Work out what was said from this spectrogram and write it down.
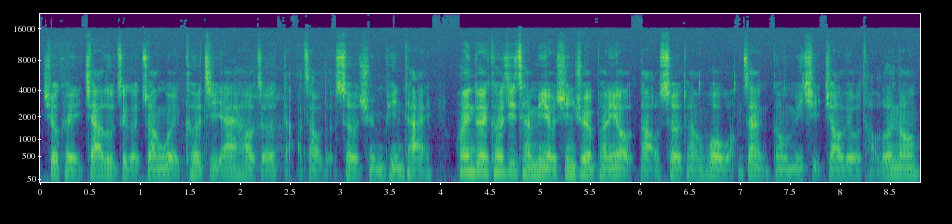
就可以加入这个专为科技爱好者打造的社群平台。欢迎对科技产品有兴趣的朋友到社团或网站跟我们一起交流讨论哦。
